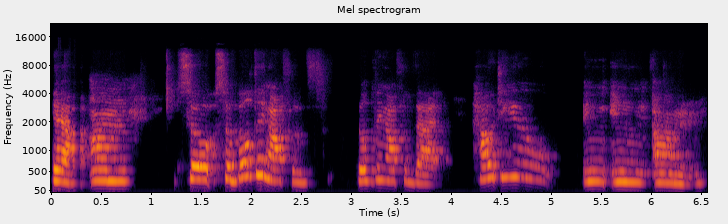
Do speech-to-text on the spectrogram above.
Yeah. Um, so so building off of building off of that how do you in in um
